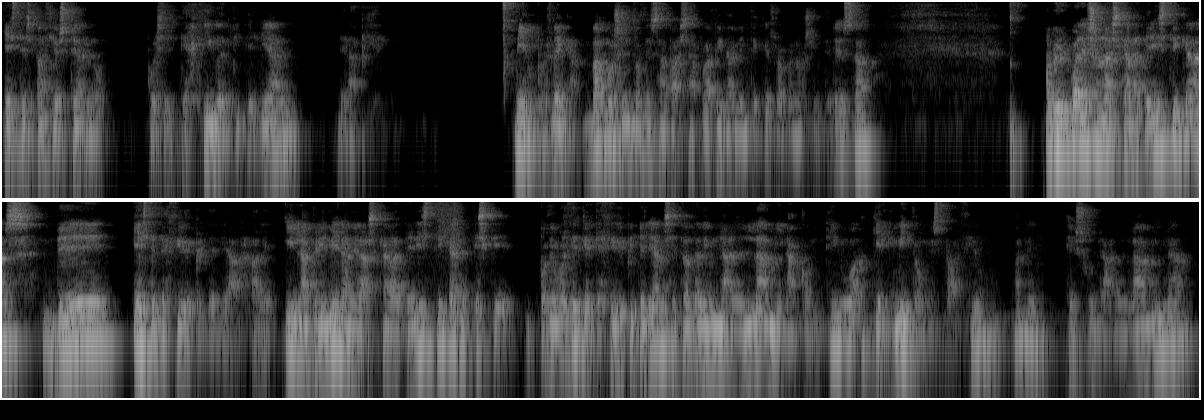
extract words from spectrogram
este espacio externo? Pues el tejido epitelial de la piel. Bien, pues venga, vamos entonces a pasar rápidamente qué es lo que nos interesa. A ver cuáles son las características de este tejido epitelial, ¿vale? Y la primera de las características es que podemos decir que el tejido epitelial se trata de una lámina continua que limita un espacio, ¿vale? Es una lámina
